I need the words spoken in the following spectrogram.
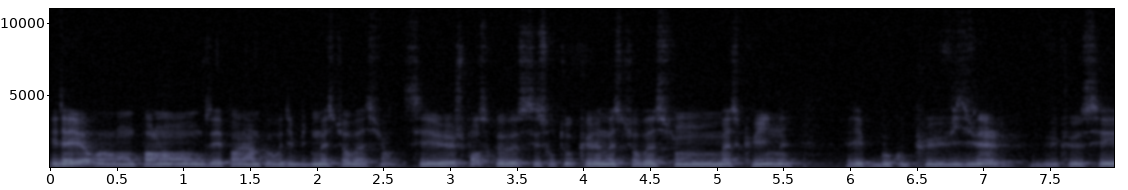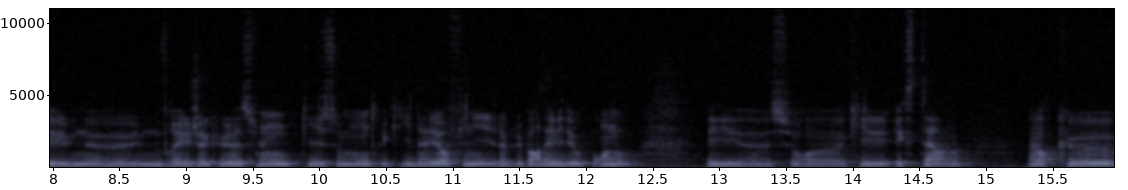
Et d'ailleurs, en parlant, vous avez parlé un peu au début de masturbation, c'est, je pense que c'est surtout que la masturbation masculine, elle est beaucoup plus visuelle, vu que c'est une, vraie éjaculation qui se montre et qui d'ailleurs finit la plupart des vidéos porno, et euh, sur, euh, qui est externe. Alors que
